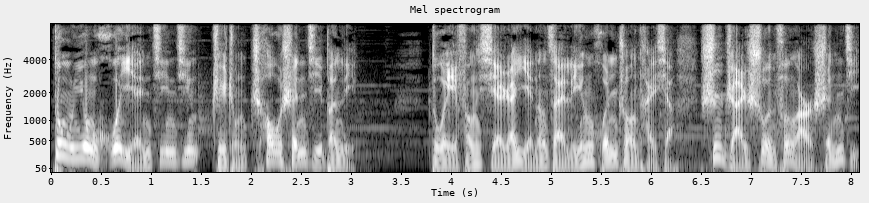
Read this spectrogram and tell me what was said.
动用火眼金睛这种超神级本领，对方显然也能在灵魂状态下施展顺风耳神技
